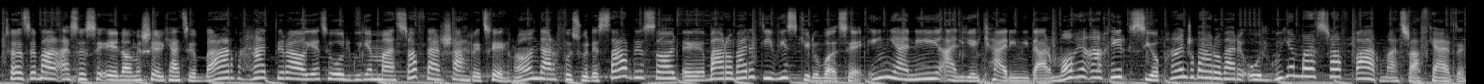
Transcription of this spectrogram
تازه بر اساس اعلام شرکت برق حد رعایت الگوی مصرف در شهر تهران در فصول سرد سال برابر 200 کیلوواته این یعنی علی کریمی در ماه اخیر 35 برابر الگوی مصرف برق مصرف کرده.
